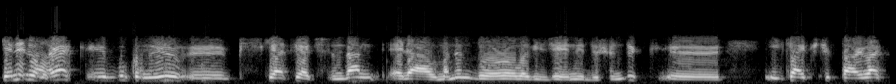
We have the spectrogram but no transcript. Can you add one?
Genel olarak e, bu konuyu e, psikiyatri açısından ele almanın doğru olabileceğini düşündük. E, İlker Küçükparlak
